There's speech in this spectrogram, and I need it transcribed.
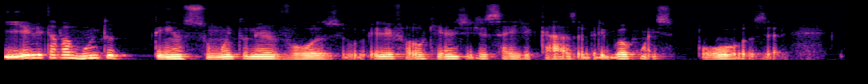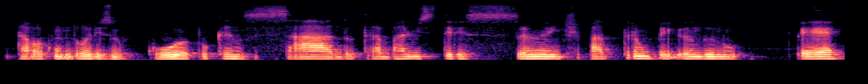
E ele estava muito tenso, muito nervoso. Ele falou que antes de sair de casa brigou com a esposa, estava com dores no corpo, cansado, trabalho estressante, patrão pegando no pé.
